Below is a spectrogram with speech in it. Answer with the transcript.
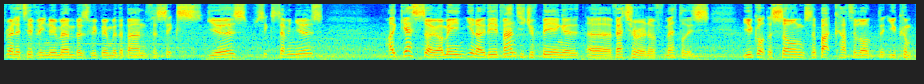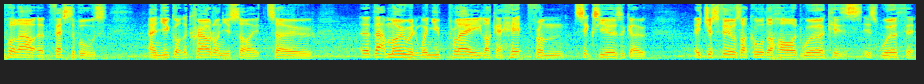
relatively new members. We've been with the band for six years, six, seven years. I guess so. I mean, you know, the advantage of being a, a veteran of metal is you've got the songs, the back catalogue that you can pull out at festivals, and you've got the crowd on your side. So at that moment when you play like a hit from six years ago, it just feels like all the hard work is, worth it.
